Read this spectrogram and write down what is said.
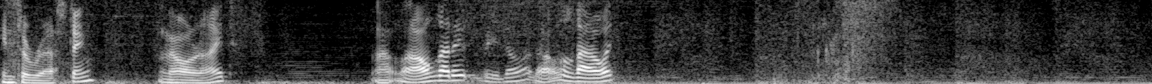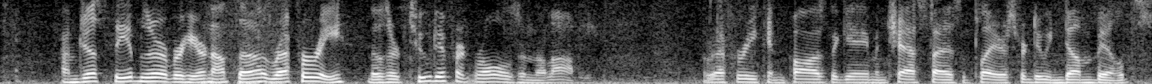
Interesting. Alright. I'll, I'll let it, you know what, I'll allow it. I'm just the observer here, not the referee. Those are two different roles in the lobby. The referee can pause the game and chastise the players for doing dumb builds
